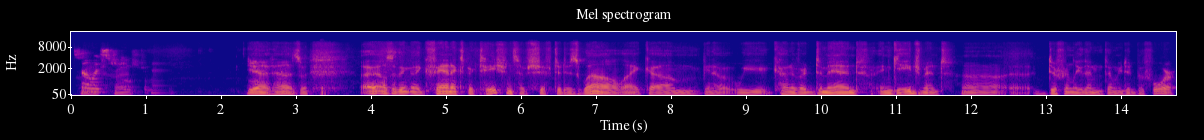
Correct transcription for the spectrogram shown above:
So right, it's changed right. Yeah, it has. I also think like fan expectations have shifted as well. Like, um, you know, we kind of demand engagement uh, differently than than we did before.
